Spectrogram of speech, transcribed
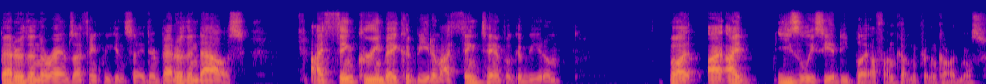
better than the Rams. I think we can say they're better than Dallas. I think Green Bay could beat them. I think Tampa could beat them. But I, I easily see a deep playoff run coming from the Cardinals.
